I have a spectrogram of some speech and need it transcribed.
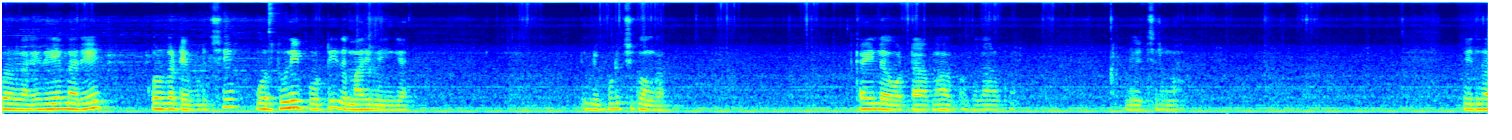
பாருங்க இதே மாதிரி கொழுக்கட்டையை பிடிச்சி ஒரு துணி போட்டு இதை மாதிரி வைங்க. இப்படி பிடிச்சிக்கோங்க. கையில் ஒட்டாமல் அப்படி தான் இருக்கும். இப்படி வச்சுருங்க. இந்த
